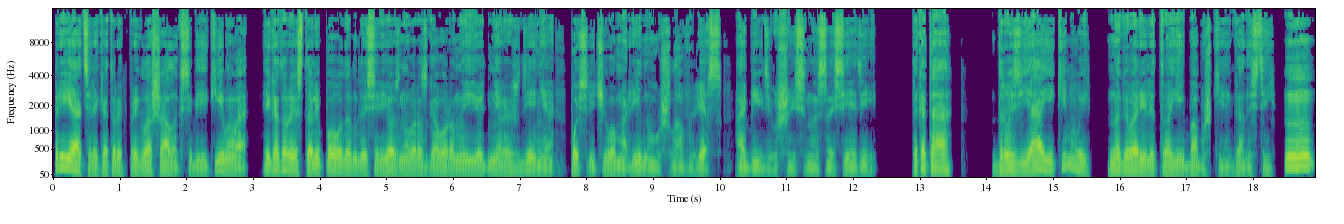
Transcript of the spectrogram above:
Приятели, которых приглашала к себе Якимова, и которые стали поводом для серьезного разговора на ее дне рождения, после чего Марина ушла в лес, обидевшись на соседей. Так это друзья Якимовой наговорили твоей бабушке гадостей? — Угу.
